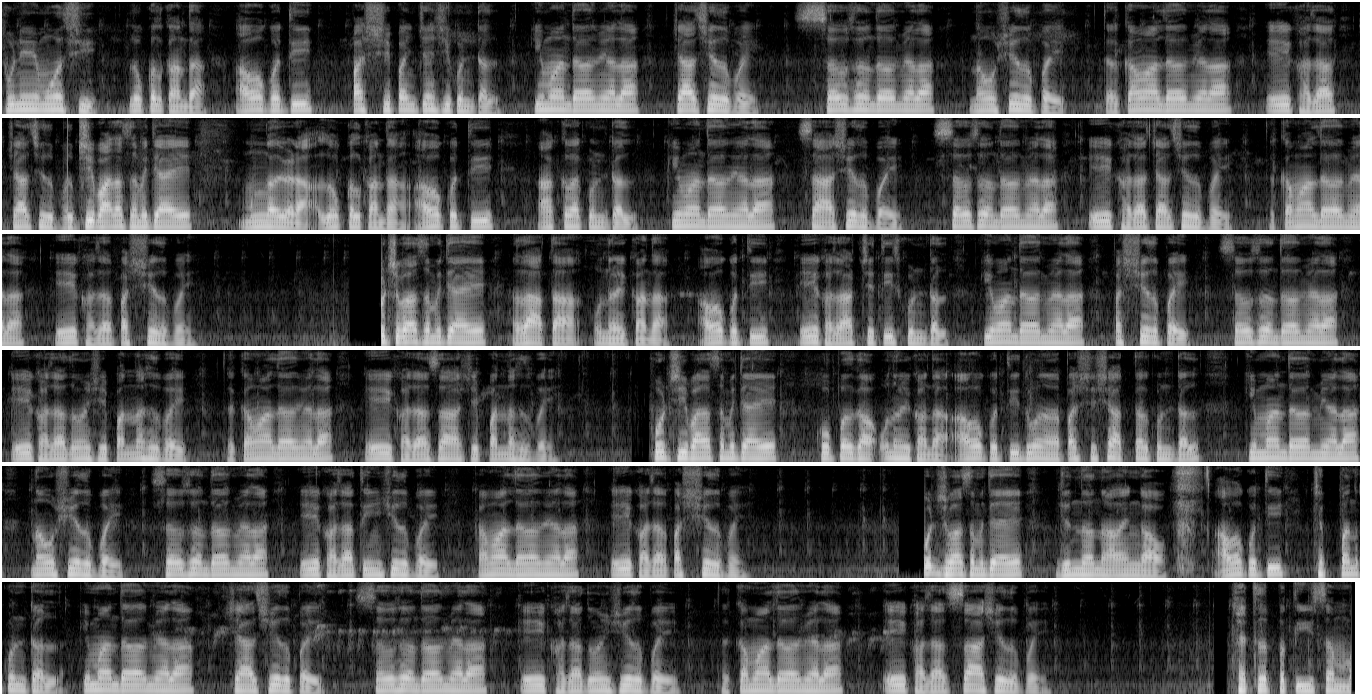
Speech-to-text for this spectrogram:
पुणे मोर्शी लोकल कांदा. आवक होती पाचशे पंच्याऐंशी क्विंटल. किमान दर मिळाला चारशे रुपये. सर्वसाधारण दर मिळाला नऊशे रुपये. तर कमाल दर मिळाला एक हजार चारशे रुपये. कृषी बाजार समिती आहे मंगळवेढा लोकल कांदा आवक अकरा क्विंटल. किमान दर मिळाला सहाशे रुपये. सर्वसाधारण दर मिळाला एक हजार चारशे रुपये. तर कमाल दर मिळाला एक हजार पाचशे रुपये. कृषी बाजार समिती आहे राहता उन्हाळी कांदा आवक एक हजार आठशे तीस क्विंटल. किमान दर मिळाला पाचशे रुपये. सर्वसाधारण दर मिळाला एक हजार दोनशे पन्नास रुपये. तर कमाल दर मिळाला एक हजार सहाशे पन्नास रुपये. पुढची बाजार समिती आहे कोपरगाव उन्हाळी कांदा. आवक होती दोन हजार पाचशे शहात्तर क्विंटल. किमान दर मिळाला नऊशे रुपये. सर्वसाधारण दर मिळाला एक हजार तीनशे रुपये. कमाल दर मिळाला एक हजार पाचशे रुपये. पुढची बाजार समिती आहे जुन्नर नारायणगाव. आवक होती छप्पन क्विंटल. किमान दर मिळाला चारशे रुपये. सर्वसाधारण दर मिळाला एक हजार दोनशे रुपये. तर कमाल दर मिळाला एक हजार सहाशे रुपये. छत्रपती संभ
